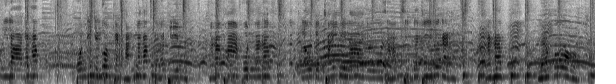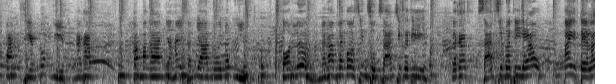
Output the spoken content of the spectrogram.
าวลีลานะครับ คนที่จะร่วมแข่งขันนะครับ แต่ละทีมนะครับ 5 คนนะครับ เราจะใช้เวลาอยู่ 30 นาทีด้วยกันนะครับ แล้วก็ฟังเสียงนกหวีดนะครับ กรรมการจะให้สัญญาณโดยนกหวีดตอนเริ่มนะครับแล้วก็สิ้นสุด 30 นาทีนะครับ 30 นาทีแล้ว ให้แต่ละ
